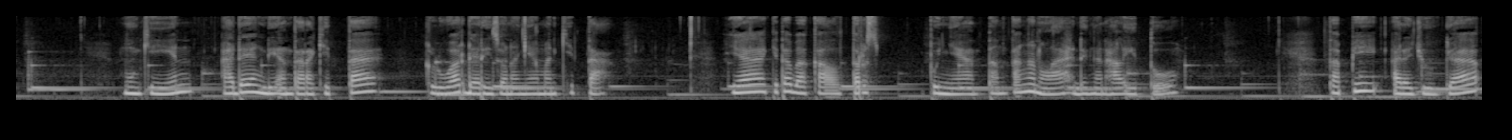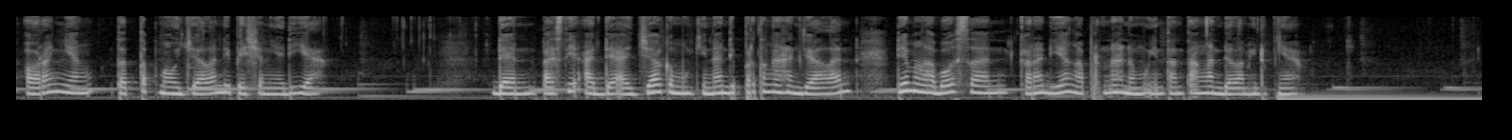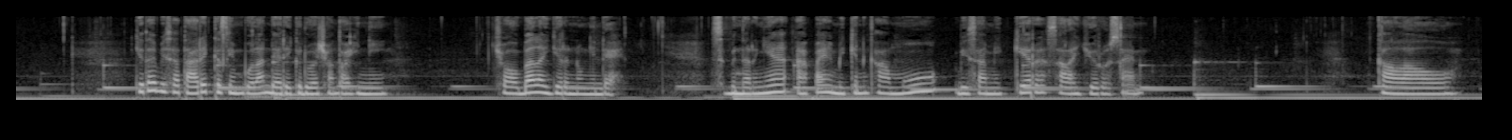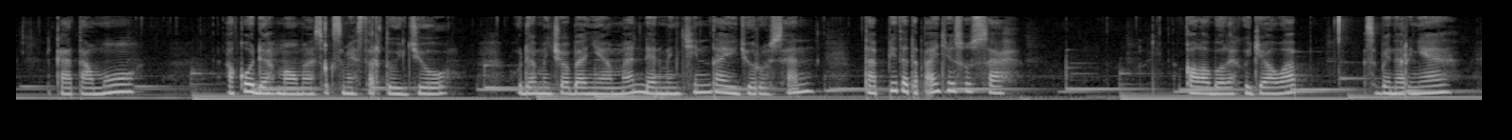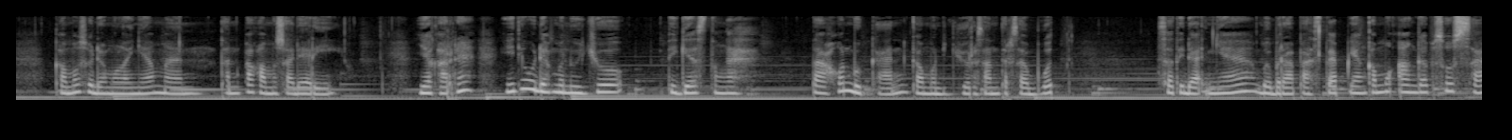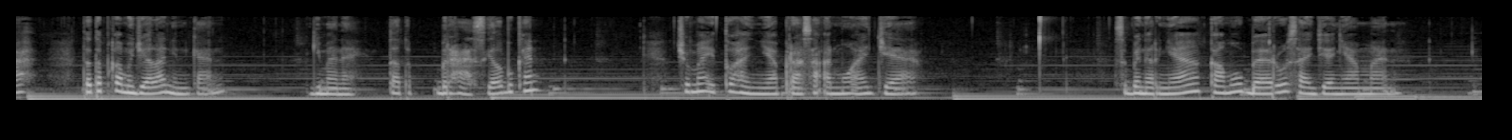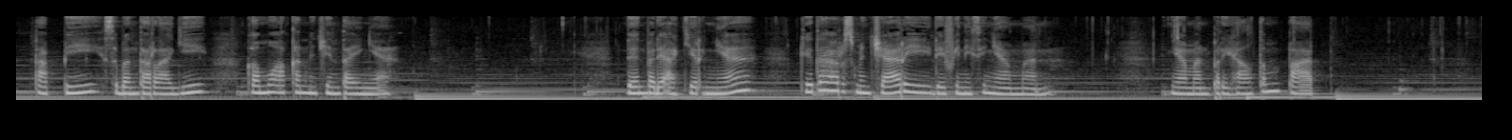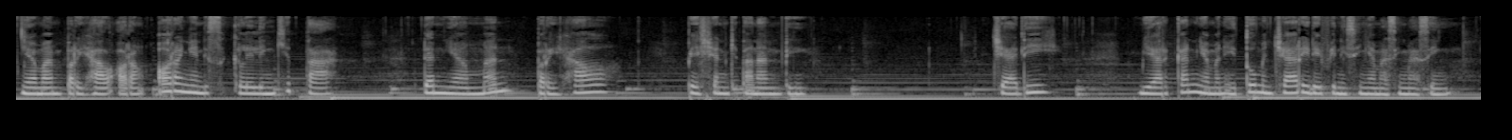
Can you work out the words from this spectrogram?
Mungkin ada yang di antara kita keluar dari zona nyaman kita. Ya, kita bakal terus punya tantangan lah dengan hal itu. Tapi ada juga orang yang tetap mau jalan di passionnya dia. Dan pasti ada aja kemungkinan di pertengahan jalan dia malah bosan karena dia gak pernah nemuin tantangan dalam hidupnya. Kita bisa tarik kesimpulan dari kedua contoh ini. Coba lagi renungin deh. Sebenarnya apa yang bikin kamu bisa mikir salah jurusan? Kalau katamu, aku udah mau masuk semester 7, udah mencoba nyaman dan mencintai jurusan, tapi tetap aja susah. Kalau boleh ku jawab, sebenarnya kamu sudah mulai nyaman tanpa kamu sadari. Ya karena ini udah menuju tiga setengah tahun bukan kamu di jurusan tersebut, Setidaknya beberapa step yang kamu anggap susah, tetap kamu jalanin kan? Gimana? Tetap berhasil bukan? Cuma itu hanya perasaanmu aja. Sebenarnya kamu baru saja nyaman. Tapi sebentar lagi kamu akan mencintainya. Dan pada akhirnya kita harus mencari definisi nyaman nyaman perihal tempat, nyaman perihal orang-orang yang di sekeliling kita, dan nyaman perihal passion kita nanti. Jadi, biarkan nyaman itu mencari definisinya masing-masing.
